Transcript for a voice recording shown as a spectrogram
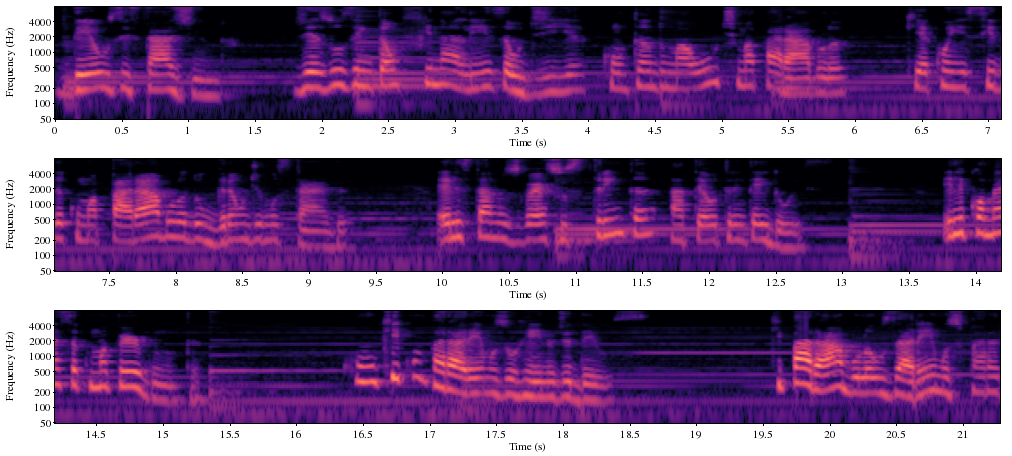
Deus está agindo. Jesus então finaliza o dia contando uma última parábola, que é conhecida como a parábola do grão de mostarda. Ela está nos versos 30 até o 32. Ele começa com uma pergunta: Com o que compararemos o reino de Deus? Que parábola usaremos para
